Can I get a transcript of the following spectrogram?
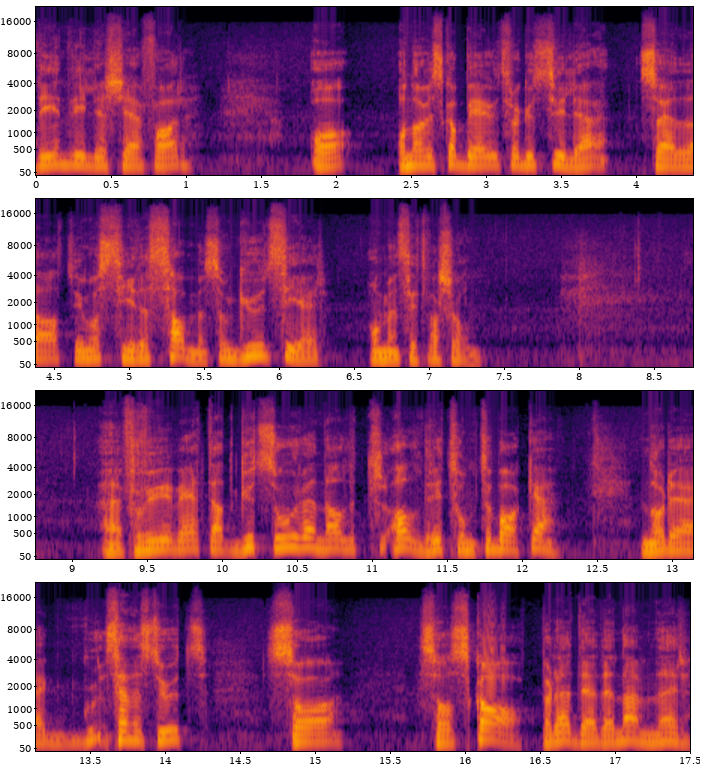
din vilje skje, far. Og, og, når vi skal be ut fra Guds vilje, så er det da at vi må si det samme som Gud sier om en situasjon. Eh, for vi vet at Guds ord vender aldri, aldri tomt tilbake. Når det sendes ut, så, så skaper det det det nevner.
